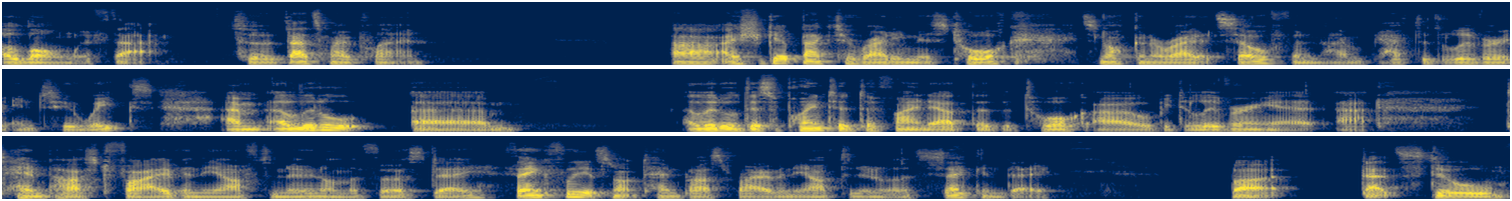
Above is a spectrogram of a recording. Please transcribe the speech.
along with that. So that's my plan. Uh, I should get back to writing this talk. It's not going to write itself, and I have to deliver it in two weeks. I'm a little, um, a little disappointed to find out that the talk I will be delivering it at ten past five in the afternoon on the first day. Thankfully, it's not ten past five in the afternoon on the second day, but that's still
